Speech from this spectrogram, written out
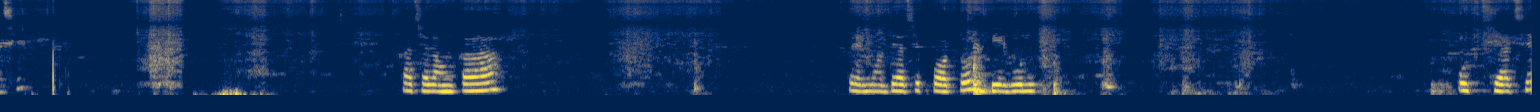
আছে। কাঁচা লঙ্কা এর মধ্যে আছে পটল, বেগুন উচ্ছে আছে।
